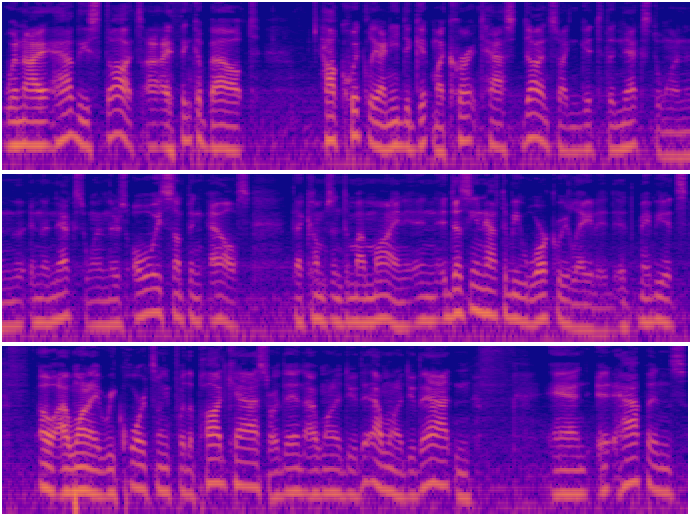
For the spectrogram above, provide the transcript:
when I have these thoughts, I think about how quickly I need to get my current task done so I can get to the next one and the, and the next one. There's always something else that comes into my mind, and it doesn't even have to be work related. It, maybe it's, oh, I want to record something for the podcast, or then I want to do that. I want to do that, and and it happens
